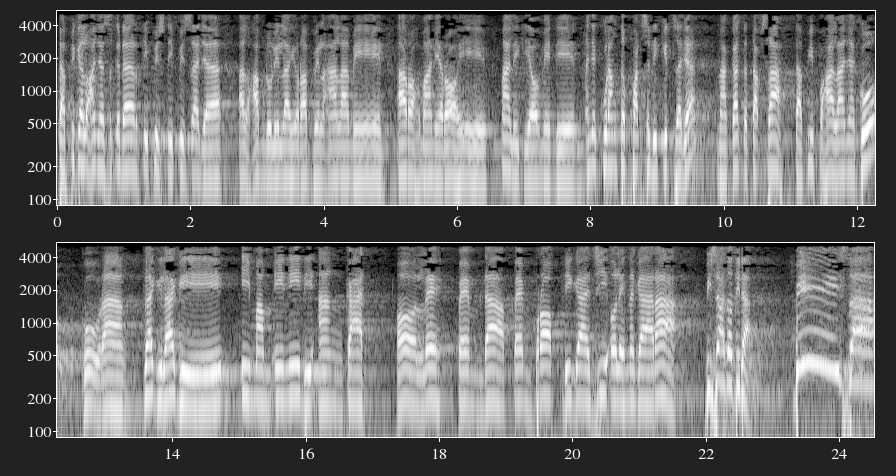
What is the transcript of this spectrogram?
Tapi kalau hanya sekedar tipis-tipis saja, Alhamdulillahirabbil alamin, Ar-Rahmanirrahim, Maliki yaumiddin, hanya kurang tepat sedikit saja, maka tetap sah, tapi pahalanya ku kurang. Lagi-lagi imam ini diangkat oleh Pemda, Pemprov, digaji oleh negara. Bisa atau tidak? Bisa.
